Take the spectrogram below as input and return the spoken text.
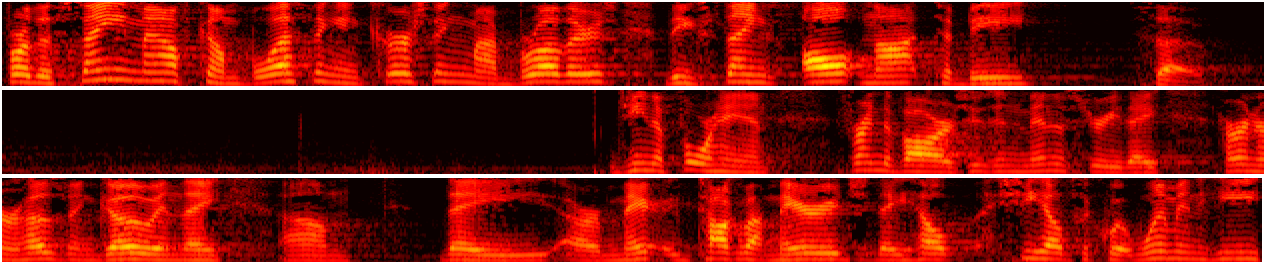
for the same mouth come blessing and cursing my brothers. These things ought not to be so. Gina Forehand, friend of ours who's in ministry, they, her and her husband go and they, um, they are mar- talk about marriage. They help. She helps equip women. He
